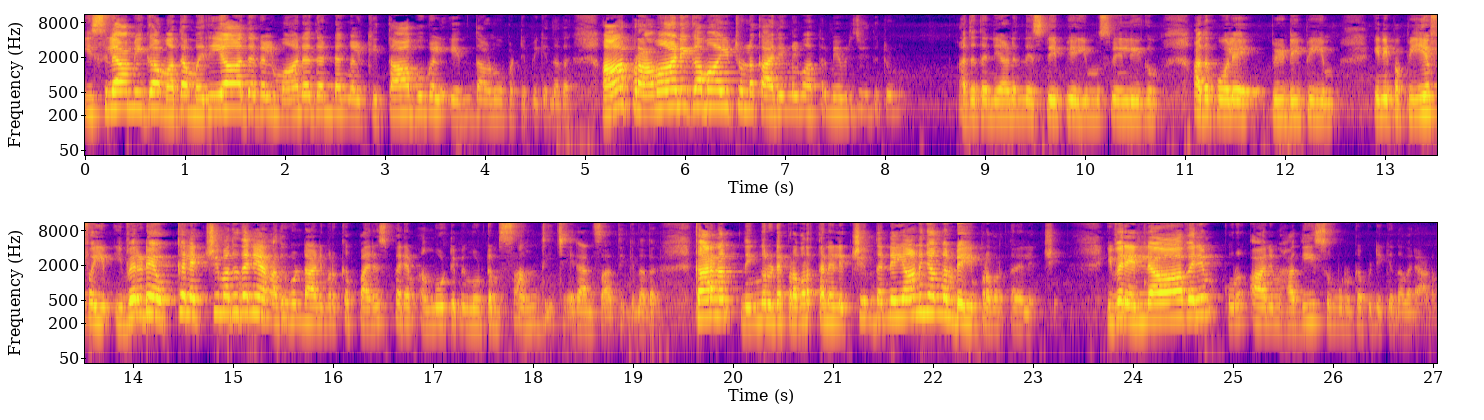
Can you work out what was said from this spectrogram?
ഇസ്ലാമിക മതമര്യാദകൾ മാനദണ്ഡങ്ങൾ കിതാബുകൾ എന്താണോ പഠിപ്പിക്കുന്നത്? ആ പ്രാമാണികമായിട്ടുള്ള കാര്യങ്ങൾ മാത്രമേ അവർ ചെയ്തിട്ടുള്ളൂ. അത് തന്നെയാണ് ഇന്ന് എസ് ഡി പി ഐയും മുസ്ലിം ലീഗും അതുപോലെ പി ഡി പിയും ഇനിയിപ്പോൾ പി എഫ് ഐയും ഇവരുടെ ഒക്കെ ലക്ഷ്യം അത് തന്നെയാണ്. അതുകൊണ്ടാണ് ഇവർക്ക് പരസ്പരം അങ്ങോട്ടും ഇങ്ങോട്ടും സന്ധി ചേരാൻ സാധിക്കുന്നത്. കാരണം നിങ്ങളുടെ പ്രവർത്തന ലക്ഷ്യം തന്നെയാണ് ഞങ്ങളുടെയും പ്രവർത്തന ലക്ഷ്യം. ഇവരെല്ലാവരും ഖുർആാനും ഹദീസും മുറുകെ പിടിക്കുന്നവരാണ്.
